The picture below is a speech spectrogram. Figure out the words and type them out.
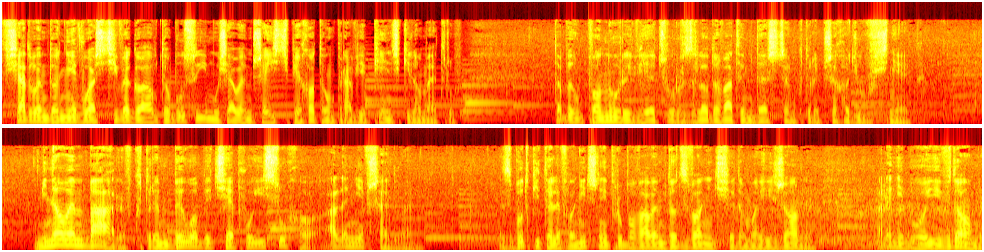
wsiadłem do niewłaściwego autobusu i musiałem przejść piechotą prawie 5 kilometrów. To był ponury wieczór z lodowatym deszczem, który przechodził w śnieg. Minąłem bar, w którym byłoby ciepło i sucho, ale nie wszedłem. Z budki telefonicznej próbowałem dodzwonić się do mojej żony, ale nie było jej w domu.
